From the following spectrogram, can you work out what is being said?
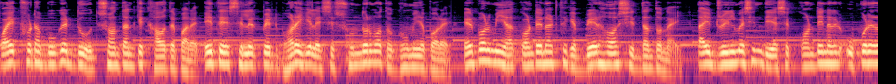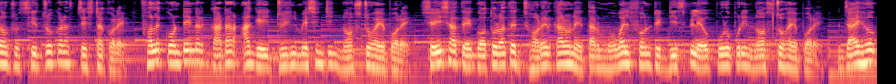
কয়েক ফোঁটা বুকের দুধ সন্তানকে খাওয়াতে পারে। এতে ছেলের পেট ভরে গেলে সে সুন্দর মতো ঘুমিয়ে পড়ে। এরপর মিয়া কন্টেনার থেকে বের হওয়ার সিদ্ধান্ত নেয়। তাই ড্রিল মেশিন দিয়ে সে কন্টেইনারের উপরের অংশ ছিদ্র করার চেষ্টা করে। ফলে কন্টেইনার কাটার আগেই ড্রিল মেশিনটি নষ্ট হয়ে পড়ে। সেই সাথে গত রাতের ঝড়ের কারণে তার মোবাইল ফোনটির ডিসপ্লেও পুরোপুরি নষ্ট হয়ে পড়ে। যাই হোক,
